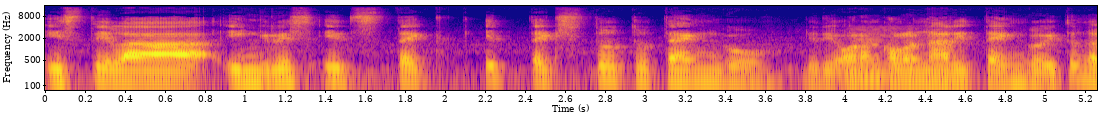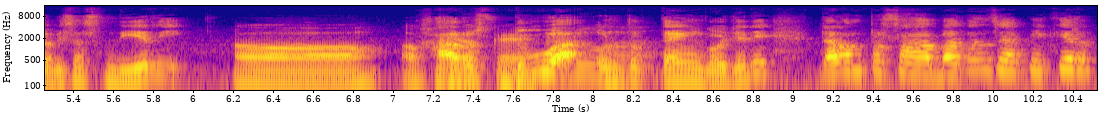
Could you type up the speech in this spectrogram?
istilah Inggris it's take it takes two to tango. Jadi orang kalau nari tango itu nggak bisa sendiri oh oke, harus oke. dua Dua. untuk tango. Jadi dalam persahabatan saya pikir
